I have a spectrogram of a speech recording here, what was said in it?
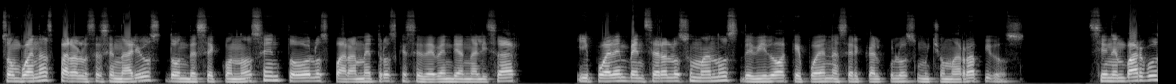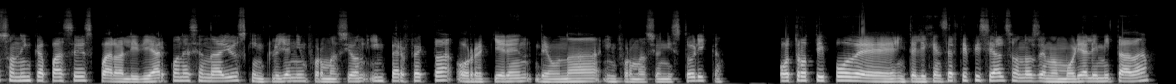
Son buenas para los escenarios donde se conocen todos los parámetros que se deben de analizar y pueden vencer a los humanos debido a que pueden hacer cálculos mucho más rápidos. Sin embargo, son incapaces para lidiar con escenarios que incluyen información imperfecta o requieren de una información histórica. Otro tipo de inteligencia artificial son los de memoria limitada,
